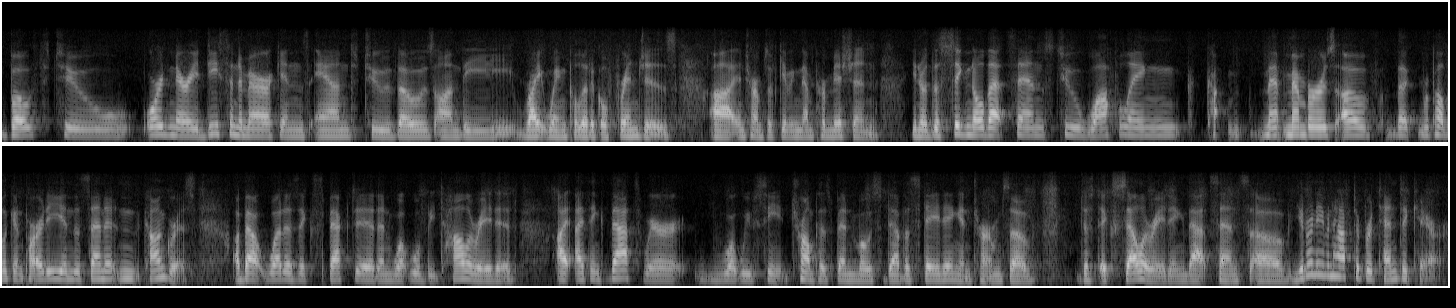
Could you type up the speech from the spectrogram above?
both to ordinary decent Americans and to those on the right wing political fringes uh, in terms of giving them permission. You know, the signal that sends to waffling co- members of the Republican Party in the Senate and Congress about what is expected and what will be tolerated. I, I think that's where what we've seen Trump has been most devastating in terms of just accelerating that sense of you don't even have to pretend to care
